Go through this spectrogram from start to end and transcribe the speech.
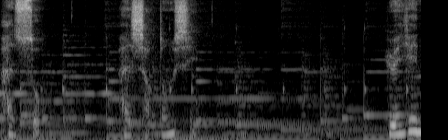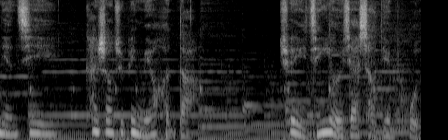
和锁和小东西。原叶年纪看上去并没有很大，却已经有一家小店铺了，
